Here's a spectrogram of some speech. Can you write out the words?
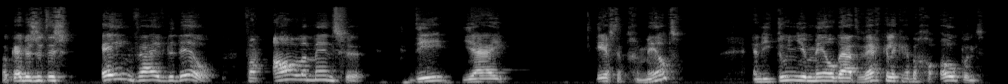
Oké, dus het is 1 vijfde deel van alle mensen die jij eerst hebt gemaild en die toen je mail daadwerkelijk hebben geopend,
